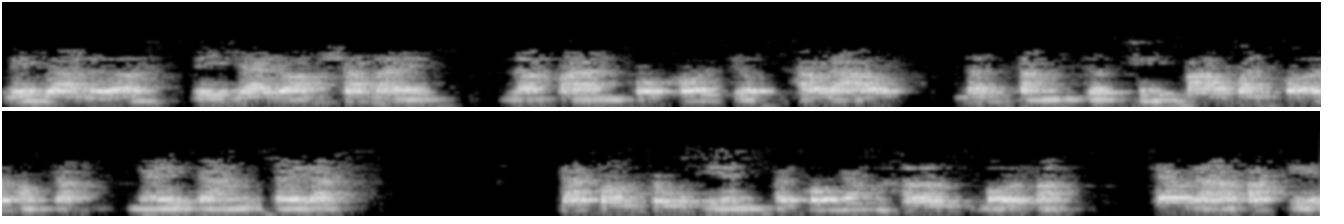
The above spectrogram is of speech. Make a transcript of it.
Lý do nữa, vì giai đoạn sau này là phàm của khối trượt thảo đảo nên tầm trượt khí bao quanh cõi hồng trần ngày càng dày đặc. Các con tu thiền phải cố gắng hơn mỗi phần theo đạo phát triển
